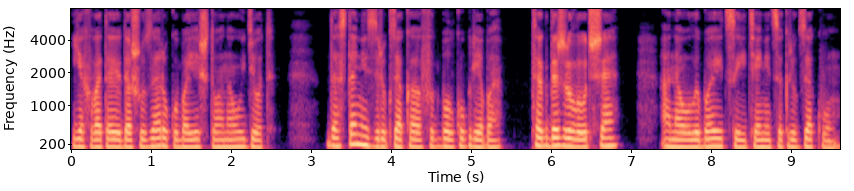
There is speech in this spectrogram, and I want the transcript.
Я хватаю Дашу за руку, боясь, что она уйдет. Достань из рюкзака футболку Глеба. Так даже лучше. Она улыбается и тянется к рюкзаку.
